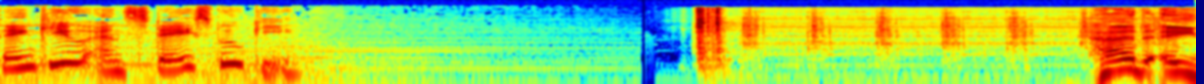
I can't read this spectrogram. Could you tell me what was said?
Thank you and stay spooky. Had a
